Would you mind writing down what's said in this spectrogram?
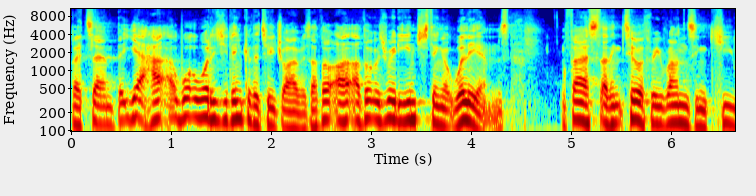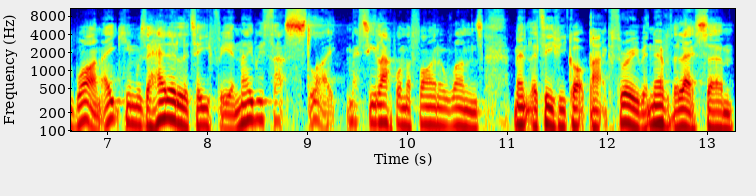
But um, but yeah, how, what, what, did you think of the two drivers? I thought I, I thought it was really interesting at Williams first, I think, two or three runs in Q1, Aitken was ahead of Latifi, and maybe it's that slight messy lap on the final runs meant Latifi got back through. But nevertheless, um,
